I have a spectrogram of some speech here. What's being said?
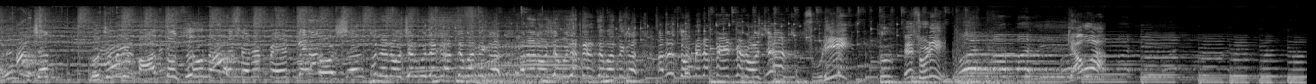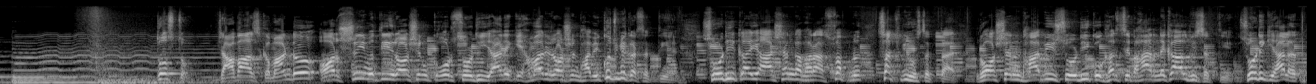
अरे रोशन रोशन मेरी बात तो सुन अरे मेरे पेट में रोशन। अरे रोशन मुझे घर से मत निकाल। अरे रोशन मुझे दिल से मत निकाल। अरे सुन मेरे पेट में रोशन। सुड़ी ए सुड़ी क्या हुआ? दोस्तों जाबाज कमांडो और श्रीमती रोशन कौर सोढ़ी, यानी कि हमारी रोशन भाभी कुछ भी कर सकती हैं। सोढ़ी का यह आशंका भरा स्वप्न सच भी हो सकता है। रोशन भाभी सोढ़ी को घर से बाहर निकाल भी सकती है। सोढ़ी की हालत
